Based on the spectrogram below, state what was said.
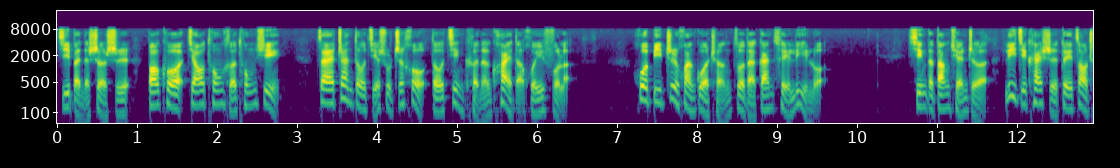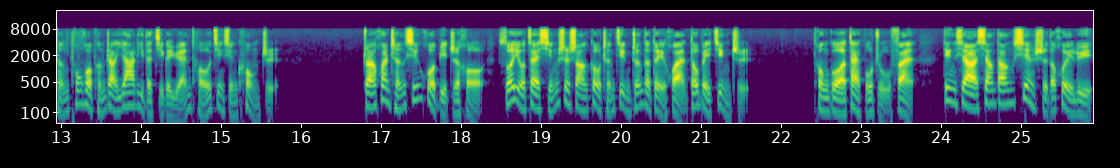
基本的设施，包括交通和通讯，在战斗结束之后都尽可能快地恢复了。货币置换过程做得干脆利落。新的当权者立即开始对造成通货膨胀压力的几个源头进行控制。转换成新货币之后，所有在形式上构成竞争的兑换都被禁止。通过逮捕主犯，定下相当现实的汇率，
